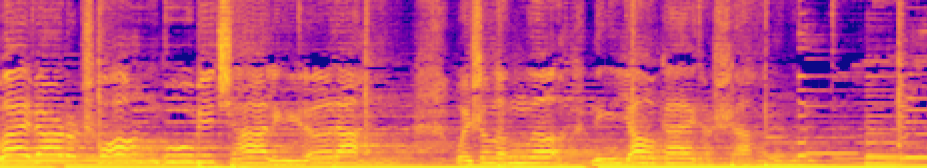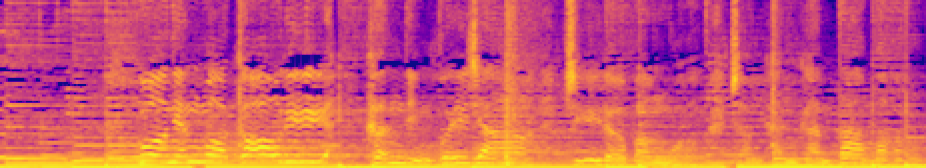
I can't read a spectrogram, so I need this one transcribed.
外边的窗不比家里的大，晚上冷了你要盖点上。过年我高低肯定回家，记得帮我常看看爸妈。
